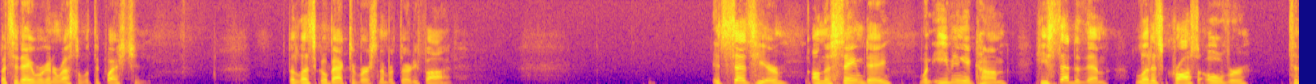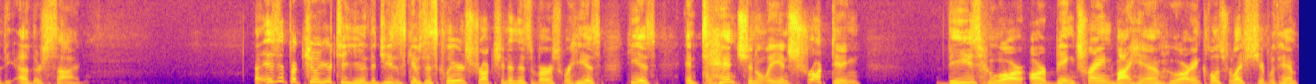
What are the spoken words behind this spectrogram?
But today we're going to wrestle with the question. But let's go back to verse number 35. It says here, on the same day, when evening had come, he said to them, Let us cross over to the other side. Now, is it peculiar to you that Jesus gives this clear instruction in this verse where he is, he is intentionally instructing these who are, are being trained by him, who are in close relationship with him,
